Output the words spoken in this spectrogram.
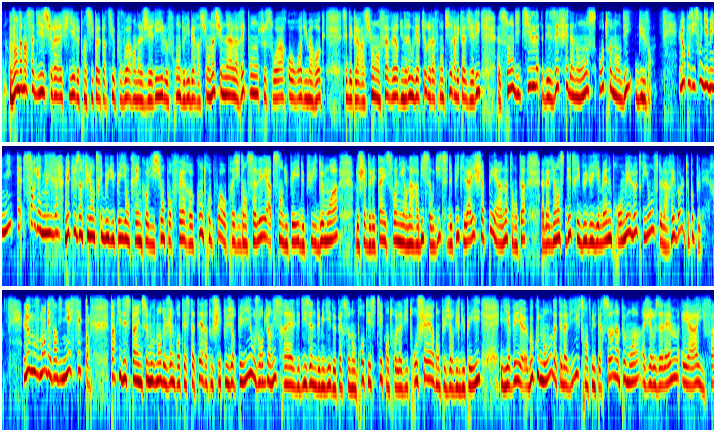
trône. Jean Damascadi sur RFI, le principal parti au pouvoir en Algérie, le Front de Libération Nationale, répond ce soir au roi du Maroc. Ces déclarations en faveur d'une réouverture de la frontière avec l'Algérie sont, dit-il, des effets d'annonce, autrement dit, du vent. L'opposition yéménite s'organise. Les plus influentes tribus du pays ont créé une coalition pour faire contrepoids au président Saleh, absent du pays depuis deux mois. Le chef de l'État est soigné en Arabie Saoudite depuis qu'il a échappé à un attentat. L'alliance des tribus du Yémen promet le triomphe de la révolte populaire. Le mouvement des indignés s'étend. Parti d'Espagne, ce mouvement de jeunes protestataires a touché plusieurs pays. Aujourd'hui en Israël, des dizaines de milliers de personnes ont protesté contre la vie trop chère dans plusieurs villes du pays. Il y avait beaucoup de monde à Tel Aviv, 30 000 personnes, un peu moins à Jérusalem et à Haïfa.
